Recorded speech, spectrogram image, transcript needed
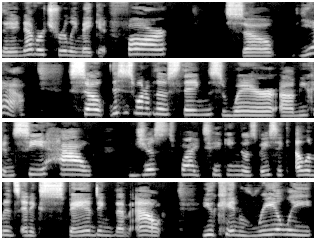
they never truly make it far. So, yeah. So, this is one of those things where um, you can see how just by taking those basic elements and expanding them out, you can really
